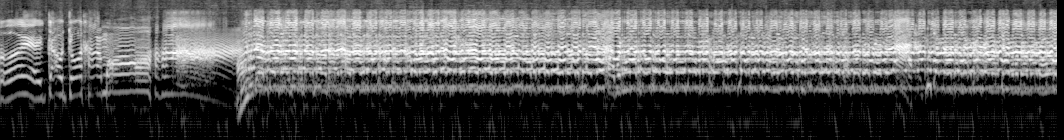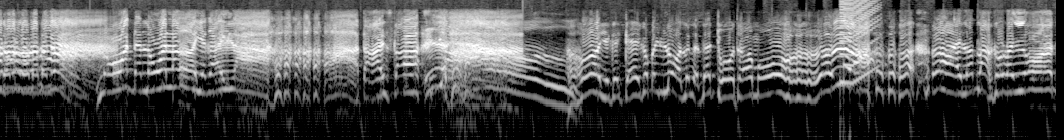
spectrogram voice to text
ฮ้ยเจ้าโจทามอโลนนะโลนเลยยังไงล่ะ ตายซะเฮ้ยยังไงแกก็ไม่รอดแล้วแหละนะโจทาโมไอ้รถลากโทรยนต์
